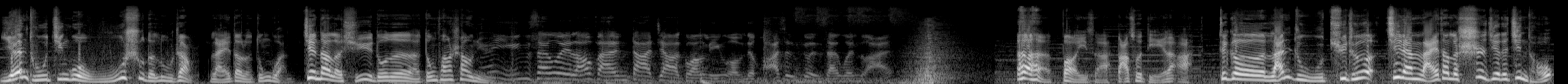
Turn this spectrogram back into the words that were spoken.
沿途经过无数的路障，来到了东莞，见到了许许多多的东方少女。欢迎三位老板大驾光临我们的华盛顿山温暖。不好意思啊，答错碟了啊！这个男主驱车竟然来到了世界的尽头。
